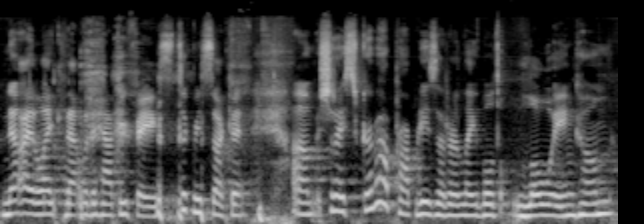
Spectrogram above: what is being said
Now I like that with a happy face. Took me a second. Um, should I scrub out properties that are labeled low income?"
